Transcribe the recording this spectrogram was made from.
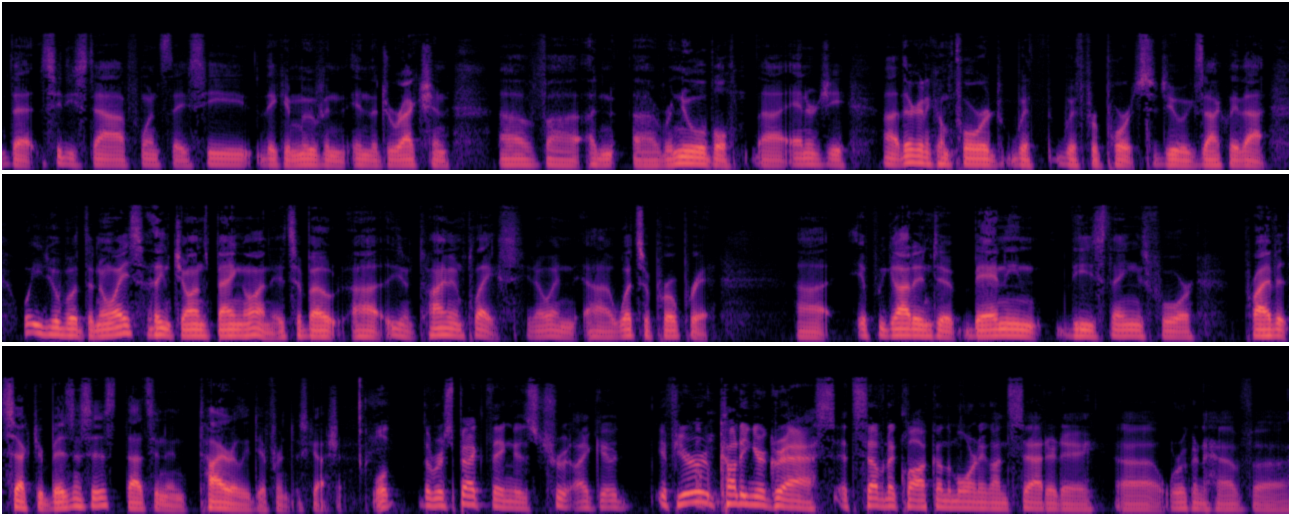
that city staff, once they see they can move in, in the direction of uh, a, a renewable uh, energy, uh, they're going to come forward with, with reports to do exactly that. What you do about the noise, I think John's bang on. It's about uh, you know time and place, you know, and uh, what's appropriate. Uh, if we got into banning these things for private sector businesses, that's an entirely different discussion. Well, the respect thing is true. Like if you're cutting your grass at seven o'clock in the morning on Saturday, uh, we're going to have uh,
